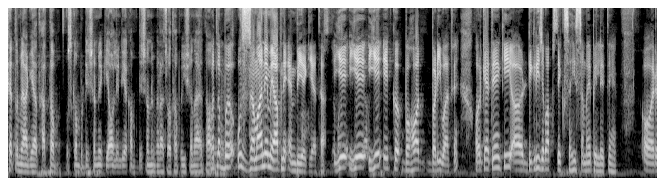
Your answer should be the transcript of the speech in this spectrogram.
क्षेत्र में आ गया था तब उस कंपटीशन में किया ऑल इंडिया कंपटीशन में मेरा चौथा पोजीशन आया था। मतलब उस ज़माने में आपने एमबीए किया था। ये ये ये एक बहुत बड़ी बात है। और कहते हैं कि डिग्री जब आप एक सही समय पे लेते हैं और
